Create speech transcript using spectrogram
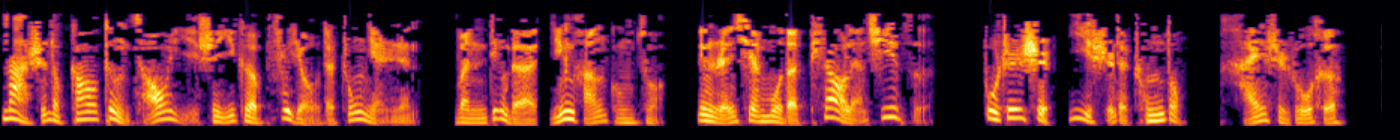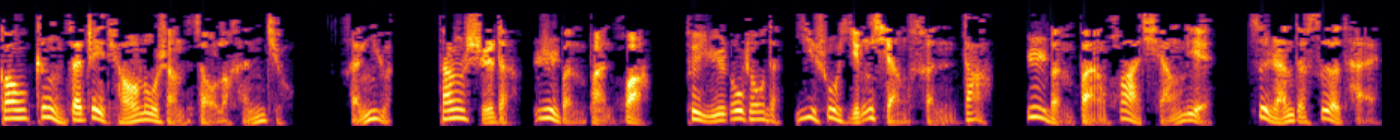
那时的高更早已是一个富有的中年人，稳定的银行工作，令人羡慕的漂亮妻子。不知是一时的冲动，还是如何，高更在这条路上走了很久很远。当时的日本版画。对于欧洲的艺术影响很大。日本版画强烈自然的色彩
